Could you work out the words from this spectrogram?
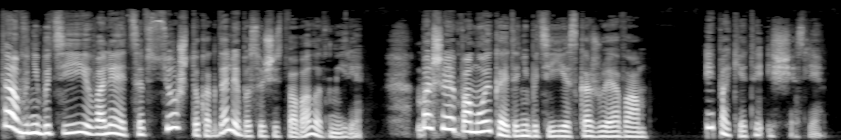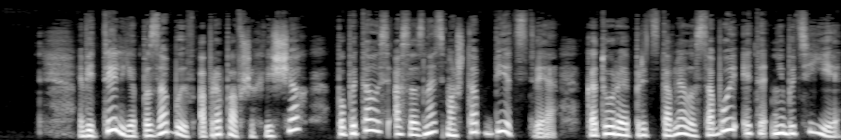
«Там в небытии валяется все, что когда-либо существовало в мире. Большая помойка — это небытие, скажу я вам». И пакеты исчезли. Вителья, позабыв о пропавших вещах, попыталась осознать масштаб бедствия, которое представляло собой это небытие,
